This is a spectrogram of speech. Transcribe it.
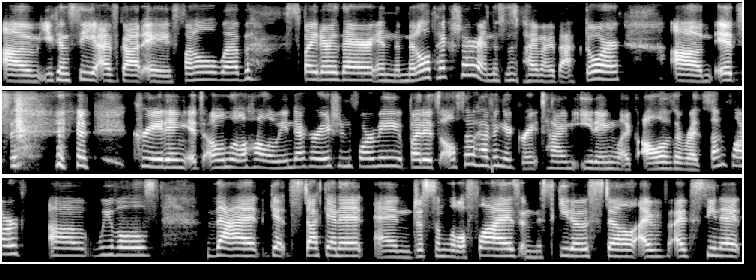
Um, you can see I've got a funnel web spider there in the middle picture, and this is by my back door. Um, it's creating its own little Halloween decoration for me, but it's also having a great time eating like all of the red sunflower uh, weevils that get stuck in it and just some little flies and mosquitoes still. I've, I've seen it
